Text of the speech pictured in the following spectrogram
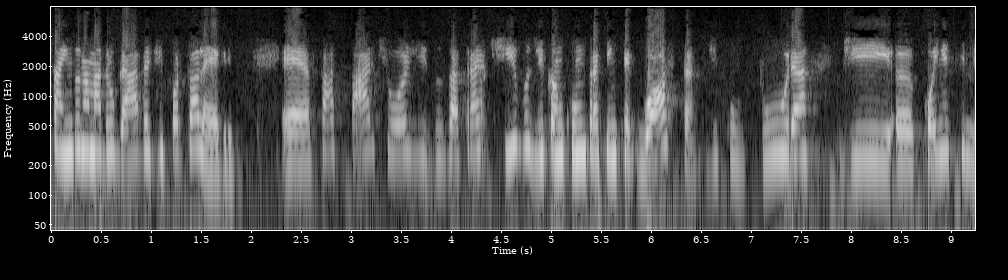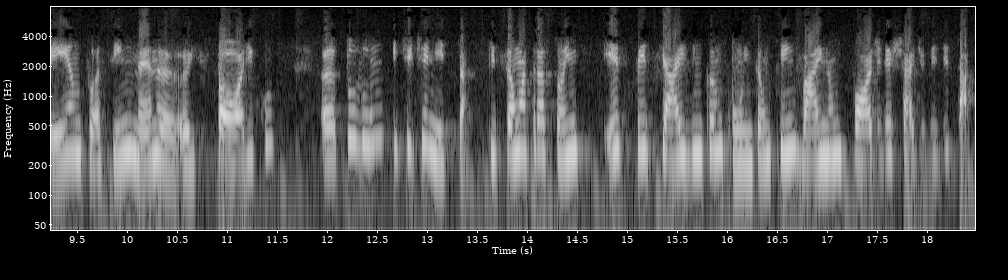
saindo na madrugada de Porto Alegre. É, faz parte hoje dos atrativos de Cancún para quem que gosta de cultura, de uh, conhecimento, assim, né, histórico. Uh, Tulum e Chichen Itza, que são atrações especiais em Cancún. Então, quem vai não pode deixar de visitar.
